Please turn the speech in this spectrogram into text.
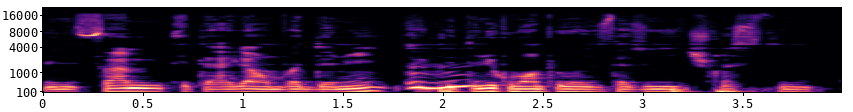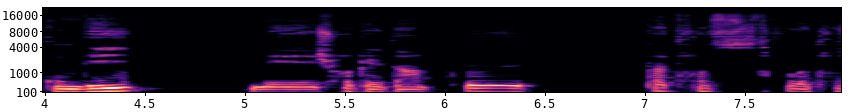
Mais une femme était allée en boîte de nuit, avec Mhm. des tenues qu'on voit un peu aux États-Unis. Je crois que c'était une combi, mais je crois qu'elle était un peu, pas trans, trop, trans,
